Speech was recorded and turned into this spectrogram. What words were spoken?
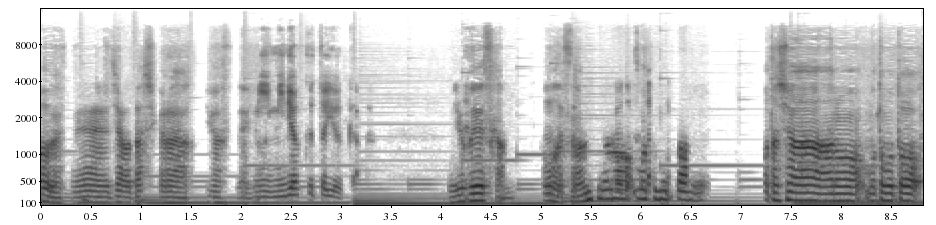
そうですね。じゃあ私から言わせていただきます。み魅力というか。魅力ですかそうですね。もともと、私は、あの、もともと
